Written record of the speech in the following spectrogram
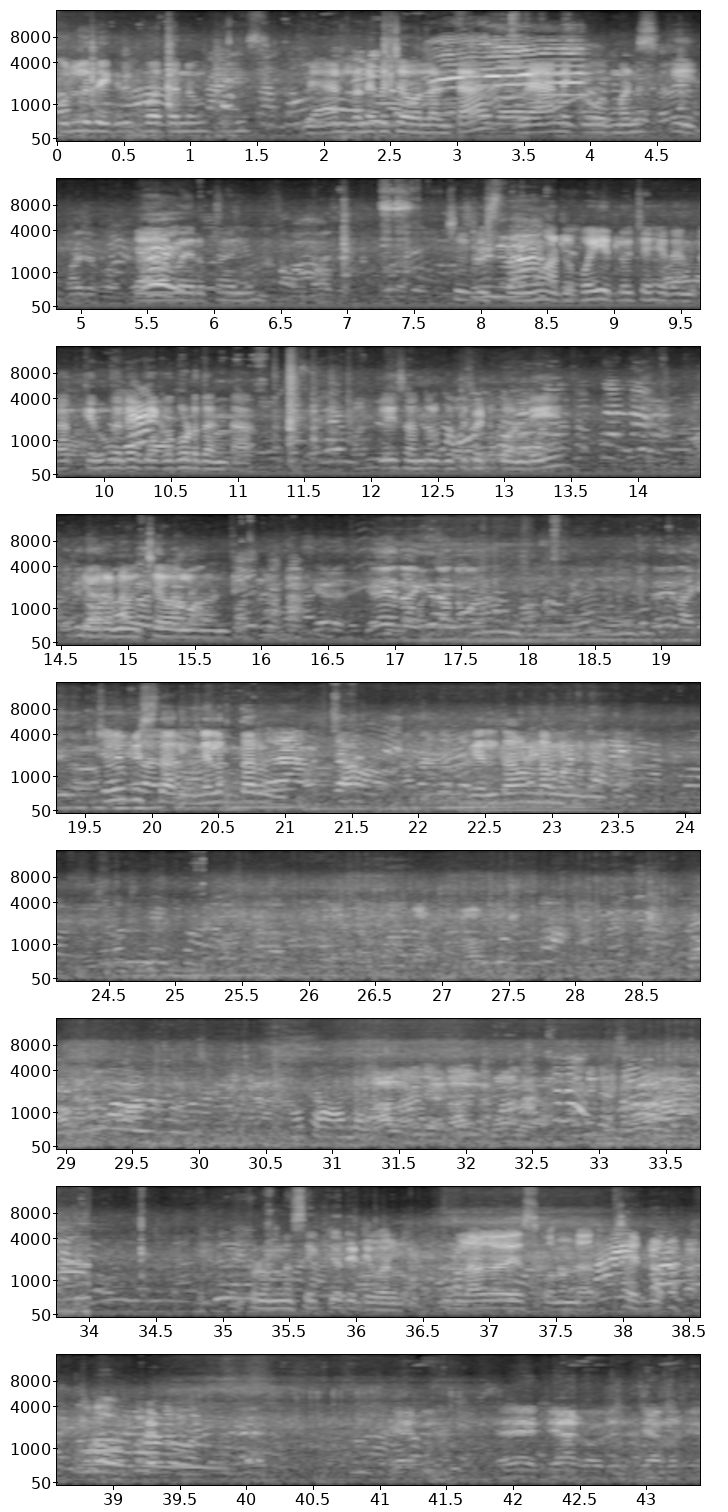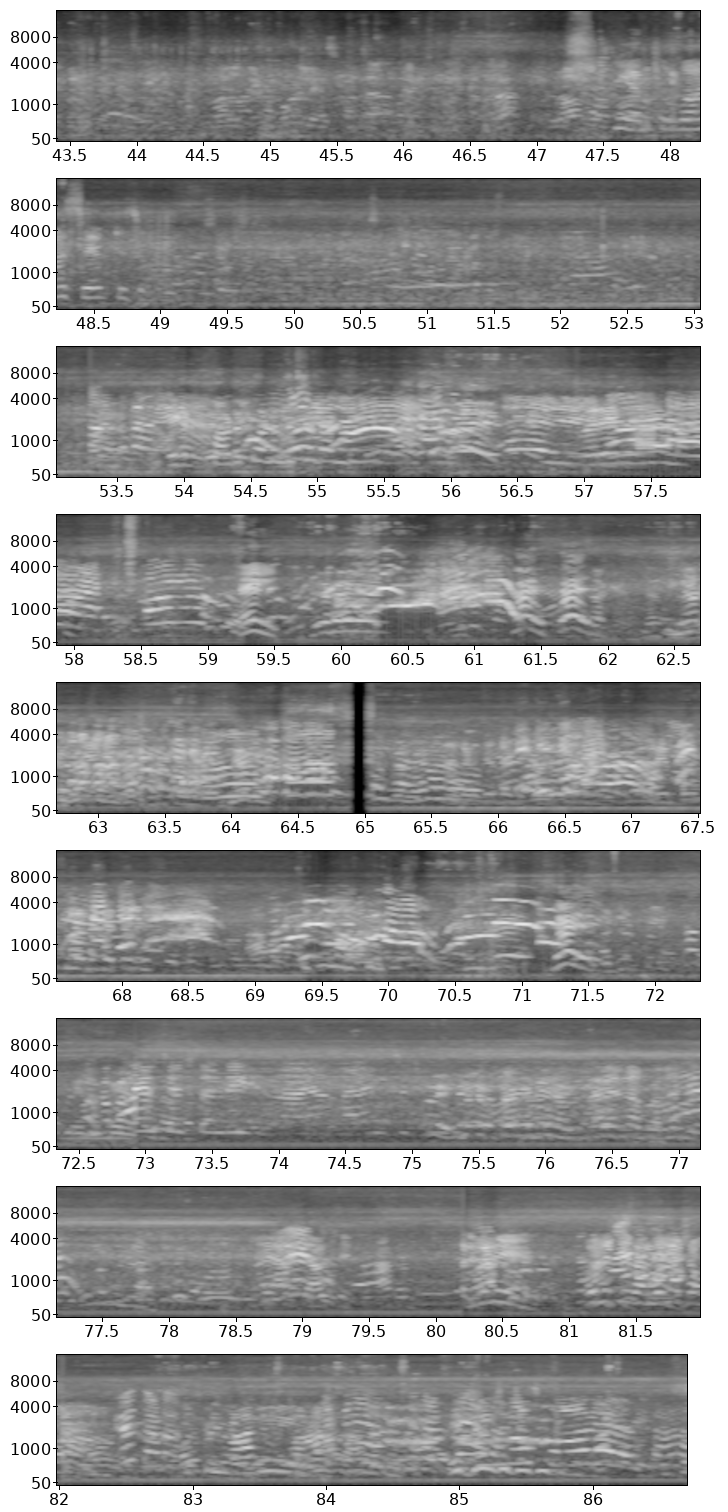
పుల్లు దగ్గరికి పోతాను ప్లీజ్ వ్యాన్లోనే కూర్చోవాలంట. వ్యాన్కి ఒక మనిషికి యాభై రూపాయలు చూపిస్తాము. అట్లా పోయి ఇట్లా వచ్చేసేదంట. కిందనే దిగకూడదంట. ప్లీజ్ అందరూ గుర్తుపెట్టుకోండి. ఎవరైనా వచ్చేవాళ్ళు అంటే. చూపిస్తారు నిలుపుతారు. వెళ్తా ఉన్నాం అన్నమాట. ఇప్పుడున్న సెక్యూరిటీ వాళ్ళు ఇలాగా వేసుకొని ఉన్నారు షెడ్లో ఎంత బాగా సేఫ్టీ చెప్పు ఇక్కడ పడుకోండి చూడండి Ei! Hey!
